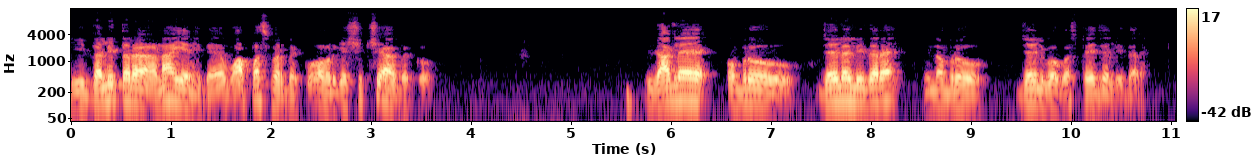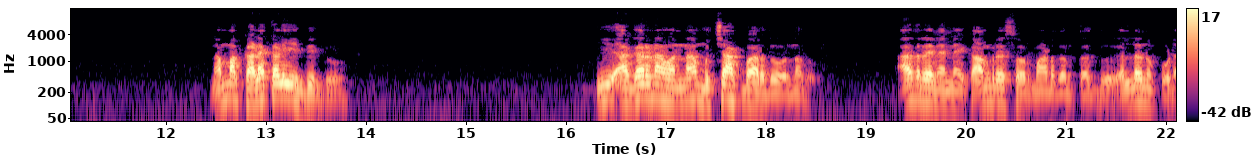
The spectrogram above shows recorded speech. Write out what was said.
ಈ ದಲಿತರ ಹಣ ಏನಿದೆ ವಾಪಸ್ ಬರಬೇಕು, ಅವರಿಗೆ ಶಿಕ್ಷೆ ಆಗಬೇಕು. ಈಗಾಗಲೇ ಒಬ್ರು ಜೈಲಲ್ಲಿ ಇದ್ದಾರೆ, ಇನ್ನೊಬ್ರು ಜೈಲಿಗೆ ಹೋಗೋ ಸ್ಟೇಜಲ್ಲಿ ಇದ್ದಾರೆ. ನಮ್ಮ ಕಳಕಳಿ ಇದ್ದಿದ್ದು ಈ ಹಗರಣವನ್ನ ಮುಚ್ಚಾಕಬಾರದು ಅನ್ನೋದು. ಆದರೆ ನಿನ್ನೆ ಕಾಂಗ್ರೆಸ್ ಅವ್ರು ಮಾಡದಂತದ್ದು ಎಲ್ಲನೂ ಕೂಡ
